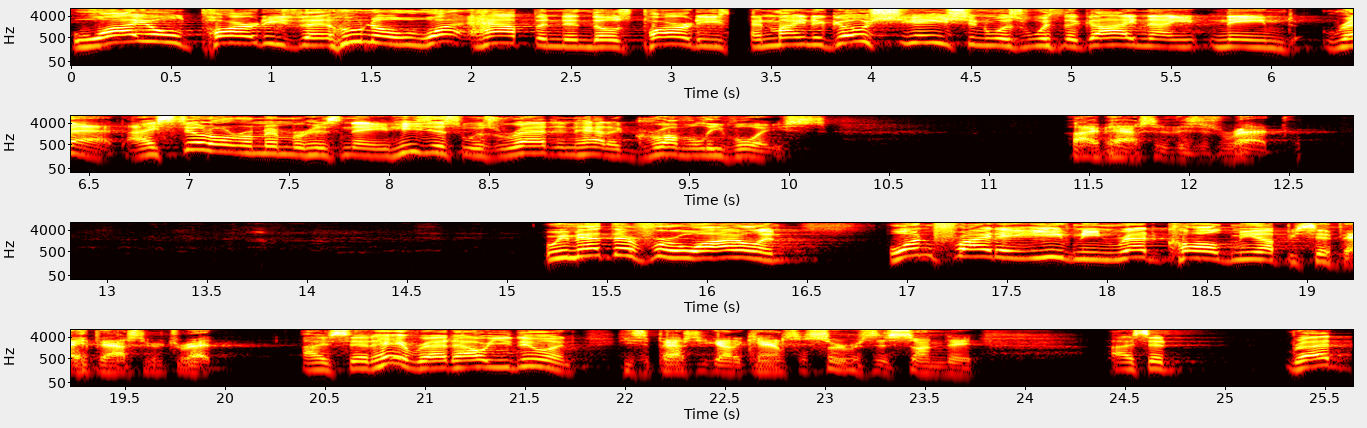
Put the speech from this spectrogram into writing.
wild parties that who know what happened in those parties. And my negotiation was with a guy na- named Red. I still don't remember his name. He just was red and had a grovelly voice. Hi, Pastor, this is Red. We met there for a while, and one Friday evening, Red called me up. He said, Hey, Pastor, it's Red. I said, Hey, Red, how are you doing? He said, Pastor, you got to cancel service this Sunday. I said, Red,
